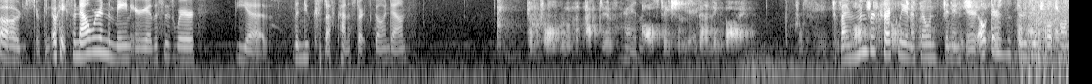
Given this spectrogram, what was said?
oh, just joking. Okay, so now we're in the main area. This is where the uh, the nuke stuff kind of starts going down. Control room active. All stations standing by. Proceed If I remember correctly, and if no one's been in here, oh, there's there's the Assaultron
